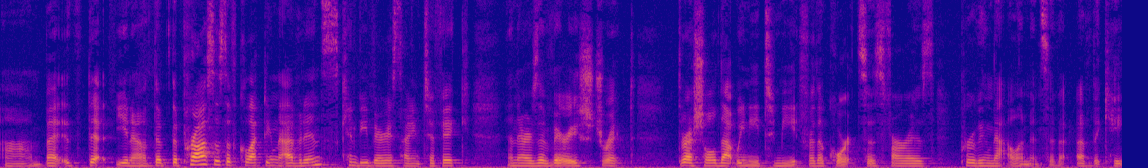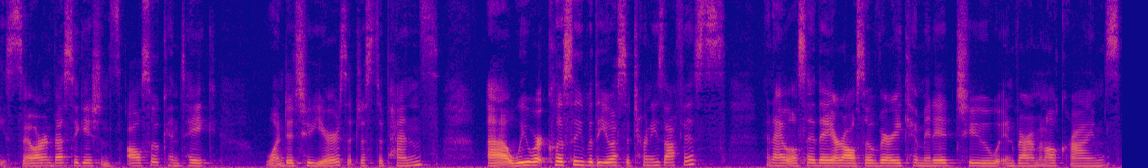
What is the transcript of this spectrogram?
Um, but it's the, you know the, the process of collecting the evidence can be very scientific, and there's a very strict threshold that we need to meet for the courts as far as proving the elements of, of the case. So our investigations also can take one to two years. It just depends. Uh, we work closely with the U.S. Attorney's Office, and I will say they are also very committed to environmental crimes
